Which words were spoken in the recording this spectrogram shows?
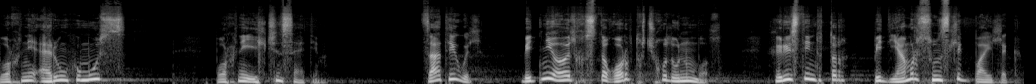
Бурхны ариун хүмүүс, Бурхны элчин сайд юм. За тэгвэл бидний ойлгох ёстой гурав дахь чухал үнэн бол Христийн дотор бид ямар сүнслэг баялаг,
